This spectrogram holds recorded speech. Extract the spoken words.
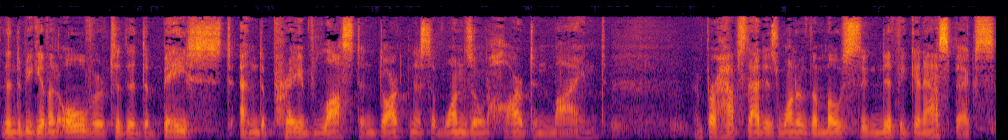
than to be given over to the debased and depraved lust and darkness of one's own heart and mind. And perhaps that is one of the most significant aspects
